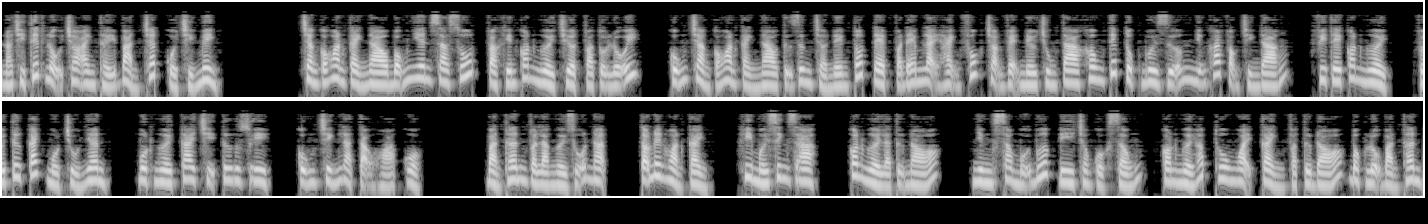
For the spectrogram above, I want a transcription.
nó chỉ tiết lộ cho anh thấy bản chất của chính mình. Chẳng có hoàn cảnh nào bỗng nhiên xa sút và khiến con người trượt vào tội lỗi, cũng chẳng có hoàn cảnh nào tự dưng trở nên tốt đẹp và đem lại hạnh phúc trọn vẹn nếu chúng ta không tiếp tục nuôi dưỡng những khát vọng chính đáng. Vì thế con người, với tư cách một chủ nhân, một người cai trị tư duy, cũng chính là tạo hóa của bản thân và là người rũ nặn, tạo nên hoàn cảnh, khi mới sinh ra, con người là tự nó, nhưng sau mỗi bước đi trong cuộc sống, con người hấp thu ngoại cảnh và từ đó bộc lộ bản thân,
